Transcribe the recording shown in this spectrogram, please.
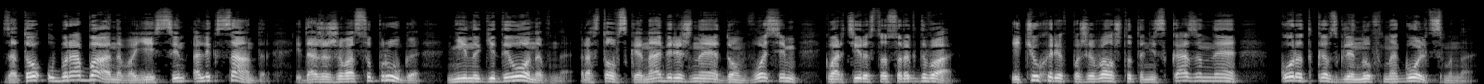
Зато у Барабанова есть сын Александр и даже жива супруга Нина Гидеоновна, Ростовская набережная, дом 8, квартира 142. И Чухарев пожевал что-то несказанное, коротко взглянув на Гольцмана.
